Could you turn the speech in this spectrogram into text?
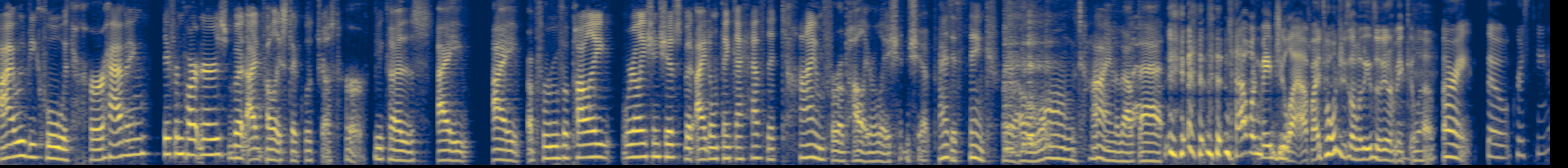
I would be cool with her having different partners, but I'd probably stick with just her because I I approve of poly relationships, but I don't think I have the time for a poly relationship. I had to think for a long time about that. that one made you laugh. I told you some of these are going to make you laugh. All right. So, Christina.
